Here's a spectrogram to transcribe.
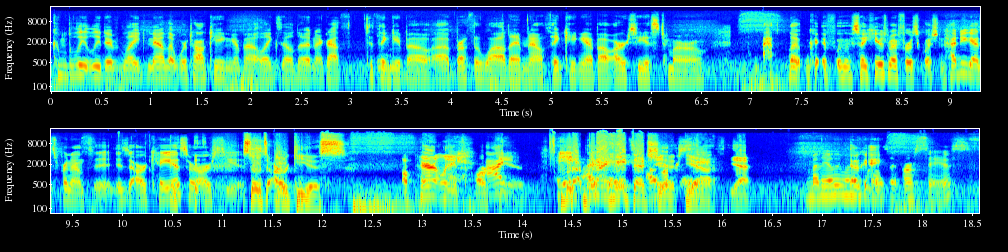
completely different. Like now that we're talking about like Zelda, and I got to thinking about uh, Breath of the Wild, I am now thinking about Arceus tomorrow. H- Like, if- so here's my first question: How do you guys pronounce it? Is it Arceus or Arceus? so it's Arceus, Apparently, it's I- Arceus. but, but I hate that shit. Yeah, Yeah. Am I the only one who Okay. calls it Arceus?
